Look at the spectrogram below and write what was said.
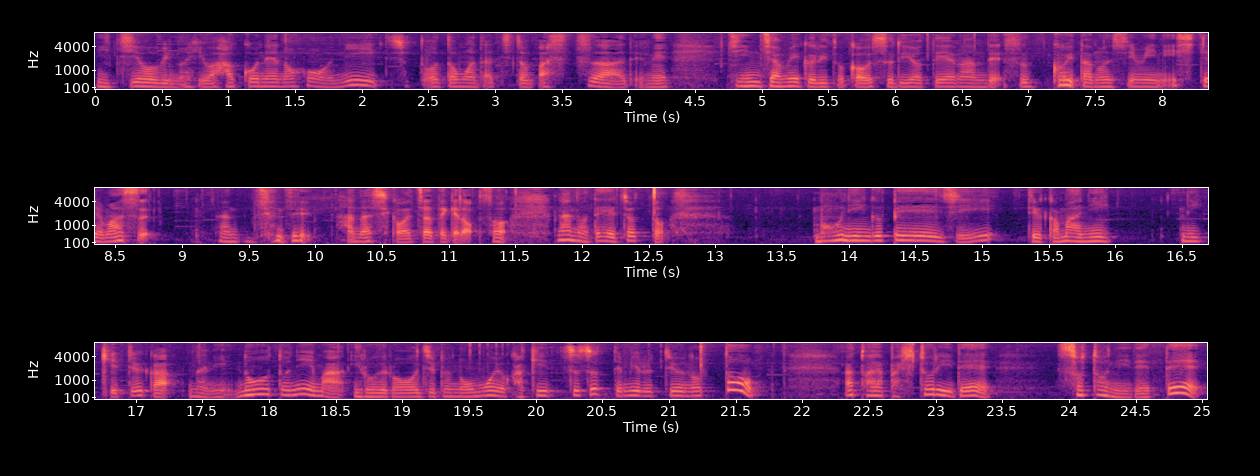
日曜日の日は箱根の方にちょっとお友達とバスツアーでね神社巡りとかをする予定なんですっごい楽しみにしてます。なん 全然話変わっちゃったけどそうなのでちょっとモーニングページっていうかまあ日日記っていうか何？ノートにまあいろいろ自分の思いを書き綴ってみるっていうのとあとはやっぱ一人で外に出て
